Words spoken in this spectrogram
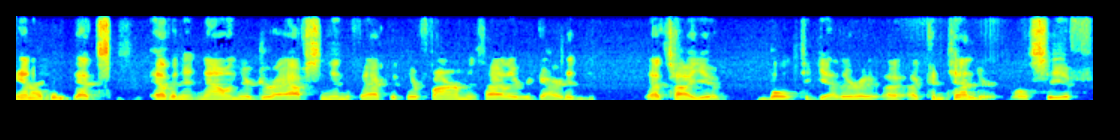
And I think that's evident now in their drafts and in the fact that their farm is highly regarded. That's how you bolt together a, a contender. We'll see if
